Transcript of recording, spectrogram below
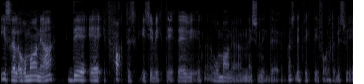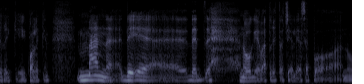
Israel og Romania. Det er faktisk ikke viktig. Det er Romania Nation League. Det er kanskje litt viktig i forhold til hvis vi ryker i kvaliken. Men eh, det er det, det, Norge har vært dritta kjedelig å se på nå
